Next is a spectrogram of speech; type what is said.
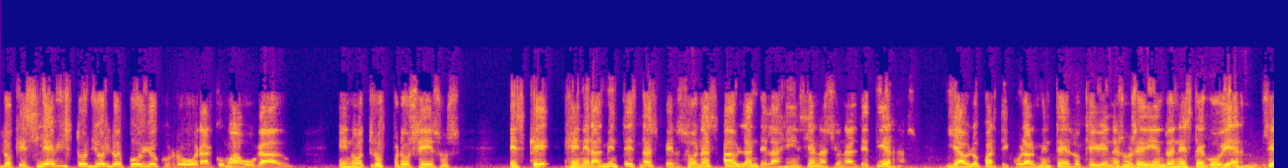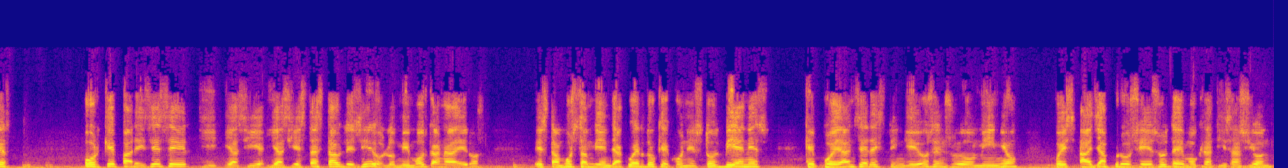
lo que sí he visto yo y lo he podido corroborar como abogado en otros procesos es que generalmente estas personas hablan de la Agencia Nacional de Tierras y hablo particularmente de lo que viene sucediendo en este gobierno, ¿cierto? Porque parece ser, y, así, y así está establecido, los mismos ganaderos estamos también de acuerdo que con estos bienes que puedan ser extinguidos en su dominio, pues haya procesos de democratización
